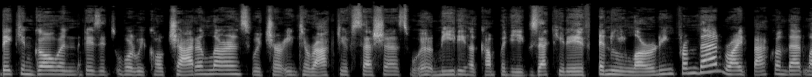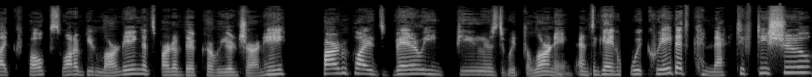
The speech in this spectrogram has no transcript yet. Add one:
They can go and visit what we call chat and learns, which are interactive sessions. We're meeting a company executive and learning from that, right? Back on that, like folks want to be learning. It's part of their career journey. Power to Fly is very infused with the learning. And again, we created connective tissue,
